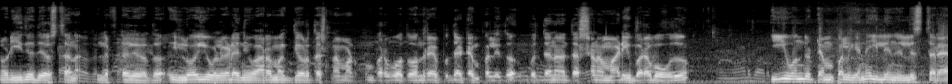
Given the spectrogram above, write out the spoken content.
ನೋಡಿ, ಇದು ದೇವಸ್ಥಾನ ಲೆಫ್ಟ್ ಅಲ್ಲಿ ಇರೋದು. ಇಲ್ಲಿ ಹೋಗಿ ಒಳಗಡೆ ನೀವು ಆರಾಮಾಗಿ ದೇವ್ರ ದರ್ಶನ ಮಾಡ್ಕೊಂಡು ಬರ್ಬೋದು ಅಂದ್ರೆ ಬುದ್ಧ ಟೆಂಪಲ್ ಇದು. ಬುದ್ಧನ ದರ್ಶನ ಮಾಡಿ ಬರಬಹುದು. ಈ ಒಂದು ಟೆಂಪಲ್ಗೆನೆ ಇಲ್ಲಿ ನಿಲ್ಲಿಸ್ತಾರೆ.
